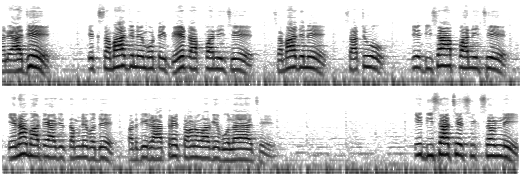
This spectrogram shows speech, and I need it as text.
અને આજે એક સમાજને મોટી ભેટ આપવાની છે. સમાજને સાચું જે દિશા આપવાની છે, એના માટે આજે તમને બધે અડધી રાત્રે ત્રણ વાગે બોલાયા છે. એ દિશા છે શિક્ષણની.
